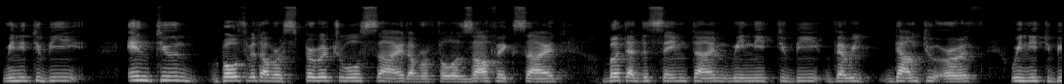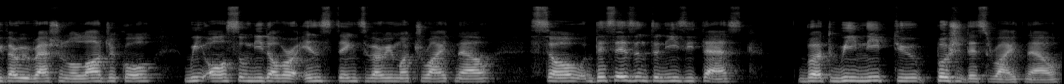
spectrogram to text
We need to be in tune both with our spiritual side, our philosophic side, but at the same time, we need to be very down to earth. We need to be very rational, logical. We also need our instincts very much right now. So, this isn't an easy task, but we need to push this right now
